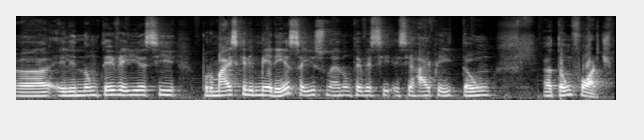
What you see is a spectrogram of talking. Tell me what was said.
Uh, ele não teve aí esse, por mais que ele mereça isso, né? Não teve esse, esse hype aí tão, tão forte.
